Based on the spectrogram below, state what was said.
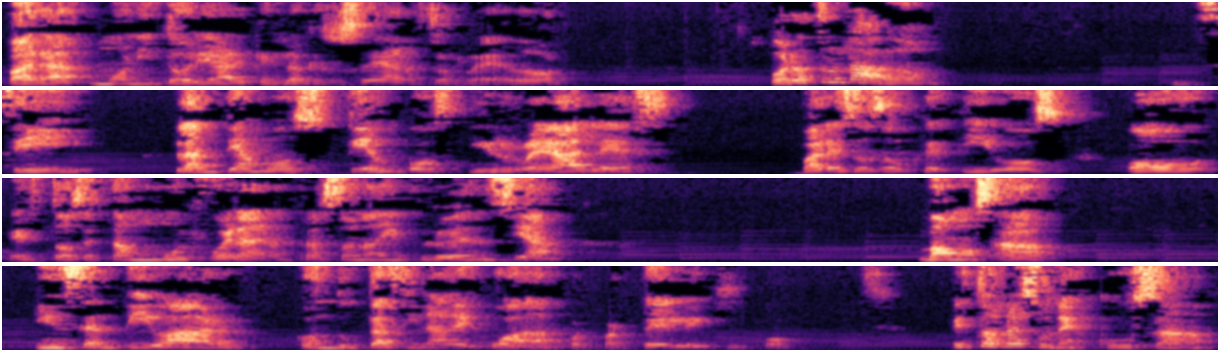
para monitorear qué es lo que sucede a nuestro alrededor. Por otro lado, si planteamos tiempos irreales para esos objetivos o estos están muy fuera de nuestra zona de influencia, vamos a incentivar conductas inadecuadas por parte del equipo. Esto no es una excusa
